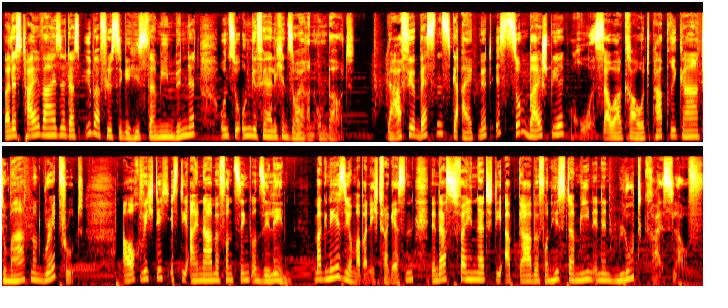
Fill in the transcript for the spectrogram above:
weil es teilweise das überflüssige Histamin bindet und zu ungefährlichen Säuren umbaut. Dafür bestens geeignet ist zum Beispiel rohes Sauerkraut, Paprika, Tomaten und Grapefruit. Auch wichtig ist die Einnahme von Zink und Selen. Magnesium aber nicht vergessen, denn das verhindert die Abgabe von Histamin in den Blutkreislauf.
